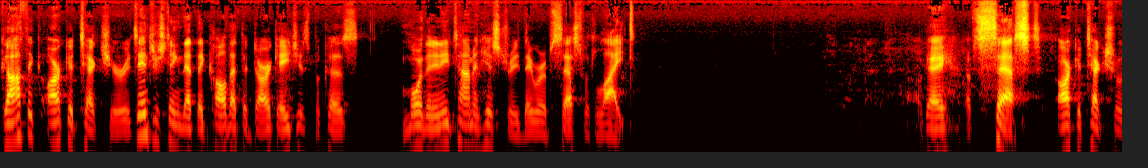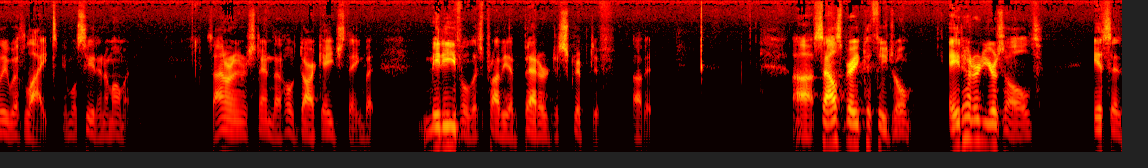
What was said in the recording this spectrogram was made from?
Gothic architecture, it's interesting that they call that the Dark Ages because more than any time in history, they were obsessed with light. Okay? Obsessed architecturally with light. And we'll see it in a moment. So I don't understand the whole Dark Age thing, but medieval is probably a better descriptive of it. Uh, Salisbury Cathedral, 800 years old. It's a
